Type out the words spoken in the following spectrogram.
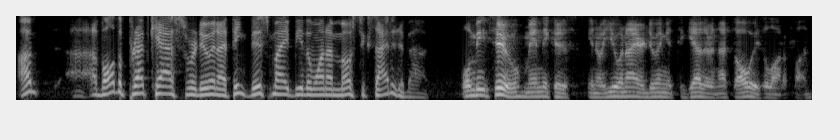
I'm uh, of all the prep casts we're doing, I think this might be the one I'm most excited about. Well, me too, mainly because you know you and I are doing it together, and that's always a lot of fun.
